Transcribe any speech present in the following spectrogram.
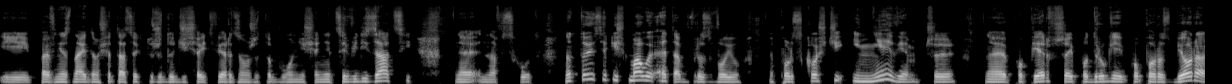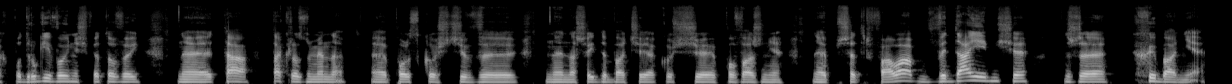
i pewnie znajdą się tacy, którzy do dzisiaj twierdzą, że to było niesienie cywilizacji na wschód. No to jest jakiś mały etap w rozwoju polskości i nie wiem, czy e, po pierwszej, po drugiej, po, po rozbiorach, po II wojnie światowej e, ta tak rozumiana e, polskość w naszej debacie jakoś poważnie przetrwała. Wydaje mi się, że chyba nie,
